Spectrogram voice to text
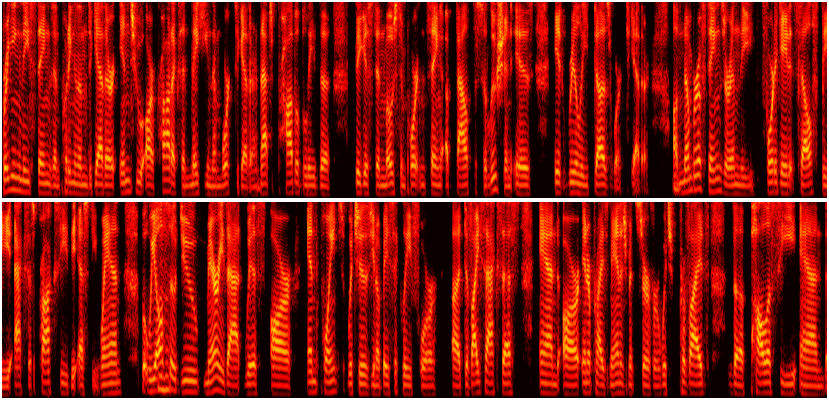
bringing these things and putting them together into our products and making them work together. And that's probably the biggest and most important thing about the solution is it really does work together. A mm-hmm. number of things are in the FortiGate itself, the access proxy, the SD-WAN, but we mm-hmm. also mm-hmm. do marry that with our endpoint, which is, you know, basically for uh, device access and our enterprise management server, which provides the policy and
